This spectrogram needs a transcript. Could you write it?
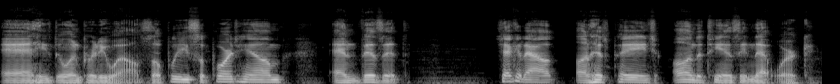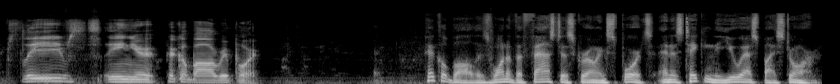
and he's doing pretty well. So please support him and visit. Check it out on his page on the TNC network. Sleva's Senior Pickleball Report. Pickleball is one of the fastest growing sports and is taking the U.S. by storm.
